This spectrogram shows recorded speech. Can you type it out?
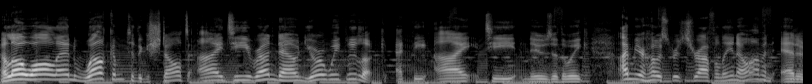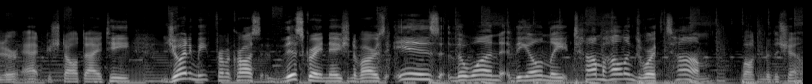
Hello, all, and welcome to the Gestalt IT Rundown, your weekly look at the IT news of the week. I'm your host, Rich Stroffolino. I'm an editor at Gestalt IT. Joining me from across this great nation of ours is the one, the only Tom Hollingsworth. Tom, welcome to the show.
